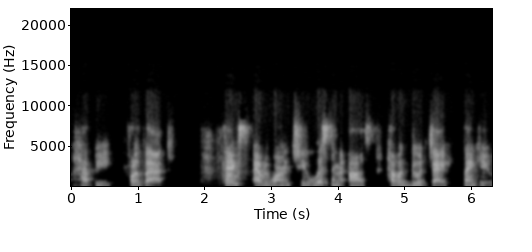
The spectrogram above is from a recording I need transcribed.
happy for that. Thanks everyone to listening to us. Have a good day. Thank you.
